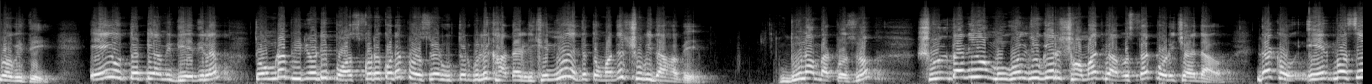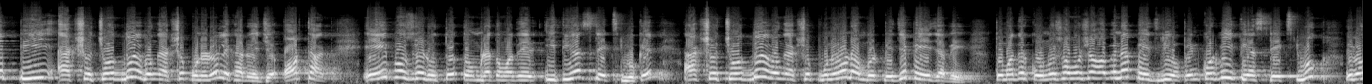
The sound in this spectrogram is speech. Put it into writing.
প্রভৃতি। এই উত্তরটি আমি দিয়ে দিলাম। তোমরা ভিডিওটি পজ করে করে প্রশ্নের উত্তরগুলি খাতায় লিখে নিও, এতে তোমাদের সুবিধা হবে। দু নম্বর প্রশ্ন সুলতানি ও মুঘল যুগের সমাজ ব্যবস্থার পরিচয় দাও। দেখো, এর পাশে পি একশো চোদ্দ এবং একশো পনেরো লেখা রয়েছে। অর্থাৎ এই প্রশ্নের উত্তর তোমরা তোমাদের ইতিহাস টেক্সট বুকের একশো চোদ্দ এবং একশো পনেরো নম্বর পেজে পেয়ে যাবে। তোমাদের কোনো সমস্যা হবে না, পেজটি ওপেন করবে ইতিহাস টেক্সট বুক এবং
